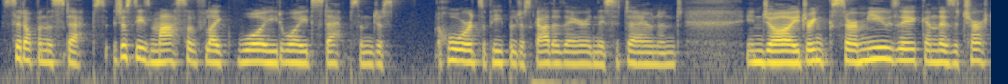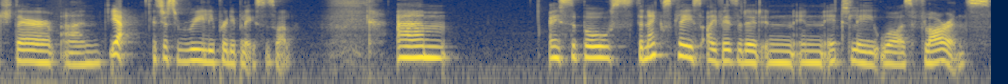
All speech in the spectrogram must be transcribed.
Sit up on the steps. It's just these massive, like wide, wide steps, and just hordes of people just gather there and they sit down and enjoy drinks or music. And there's a church there, and yeah, it's just a really pretty place as well. Um, I suppose the next place I visited in in Italy was Florence.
